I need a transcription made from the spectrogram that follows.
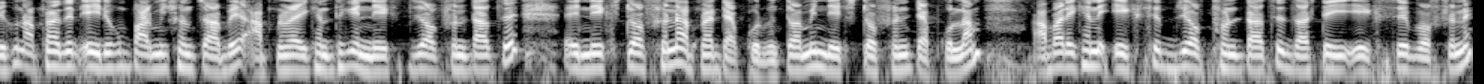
দেখুন আপনাদের এইরকম পারমিশন চাবে, আপনারা এখান থেকে নেক্সট যে অপশনটা আছে, এই নেক্সট অপশনে আপনারা ট্যাপ করবেন। তো আমি নেক্সট অপশনে ট্যাপ করলাম। আবার এখানে এক্সেপ্ট যে অপশনটা আছে জাস্ট এই এক্সেপ্ট অপশনে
